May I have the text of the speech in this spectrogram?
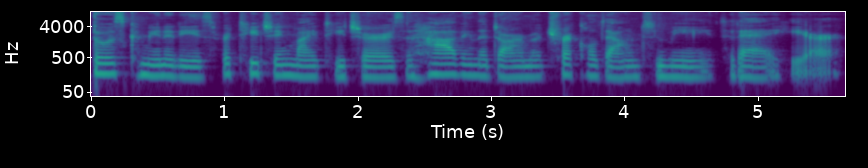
those communities for teaching my teachers and having the Dharma trickle down to me today here.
